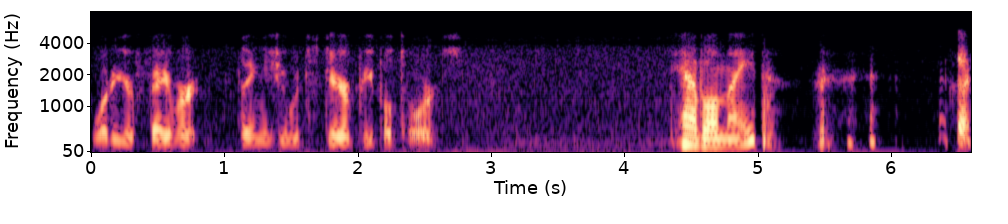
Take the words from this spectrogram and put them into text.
What are your favorite things you would steer people towards? You have all night.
